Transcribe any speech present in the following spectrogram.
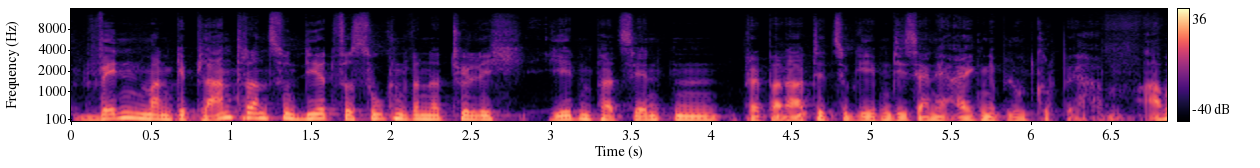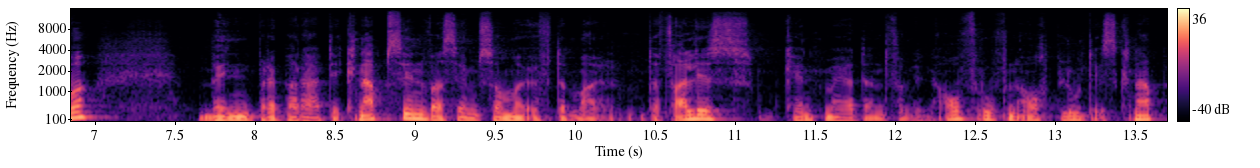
wenn man geplant transfundiert, versuchen wir natürlich jedem Patienten Präparate zu geben, die seine eigene Blutgruppe haben. Aber wenn Präparate knapp sind, was ja im Sommer öfter mal der Fall ist, kennt man ja dann von den Aufrufen auch, Blut ist knapp.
